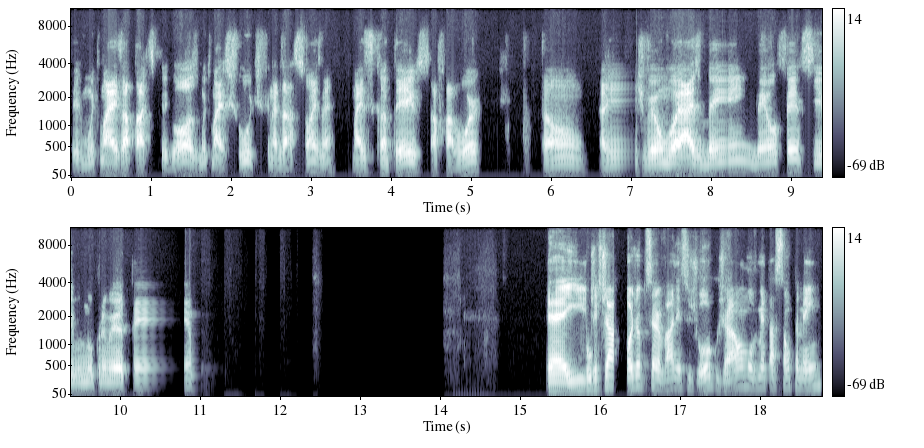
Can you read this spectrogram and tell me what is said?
Teve muito mais ataques perigosos, muito mais chute, finalizações, né? Mais escanteios a favor. Então, a gente vê um Goiás bem, bem ofensivo no primeiro tempo. É, e a gente já pode observar nesse jogo já uma movimentação também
